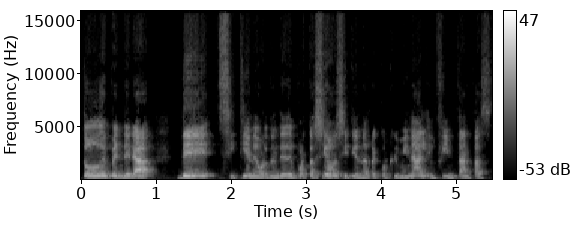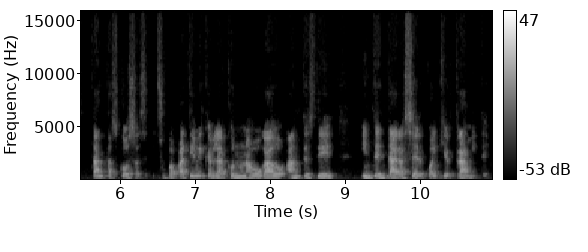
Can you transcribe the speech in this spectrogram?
Todo dependerá de si tiene orden de deportación, si tiene récord criminal, en fin, tantas, tantas cosas. Su papá tiene que hablar con un abogado antes de intentar hacer cualquier trámite.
